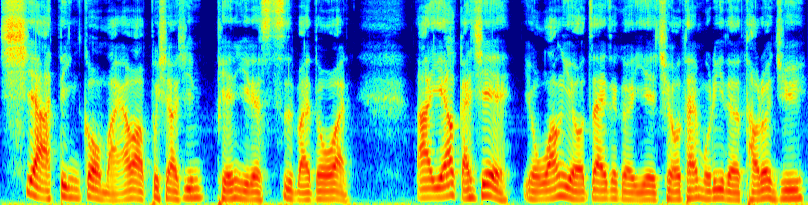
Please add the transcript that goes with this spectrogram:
下定购买，好不好？不小心便宜了四百多万啊！也要感谢有网友在这个野球台姆利的讨论区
